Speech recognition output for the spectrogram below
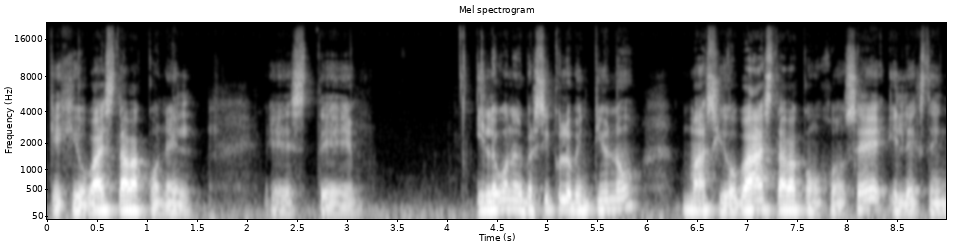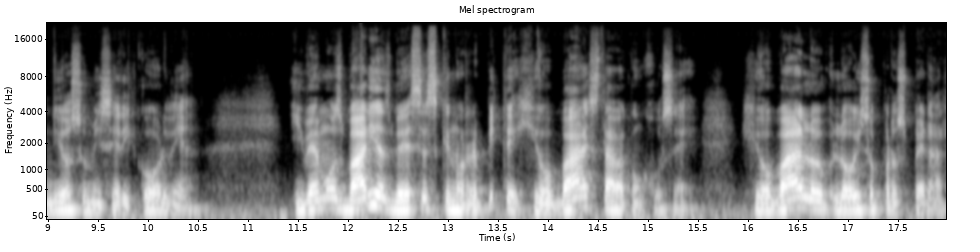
que Jehová estaba con él. Este, y luego en el versículo 21, mas Jehová estaba con José y le extendió su misericordia. Y vemos varias veces que nos repite, Jehová estaba con José. Jehová lo, hizo prosperar.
